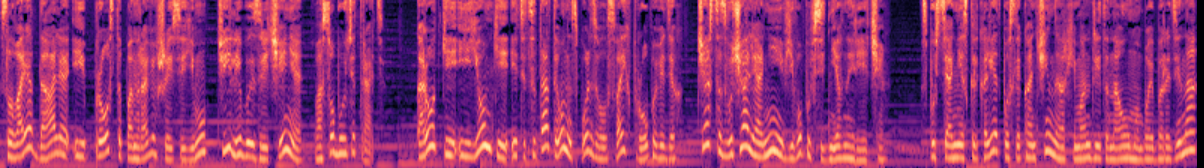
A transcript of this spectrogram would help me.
словаря Даля и просто понравившиеся ему чьи-либо изречения в особую тетрадь. Короткие и емкие эти цитаты он использовал в своих проповедях. Часто звучали они и в его повседневной речи. Спустя несколько лет после кончины архимандрита Наума Байбородина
